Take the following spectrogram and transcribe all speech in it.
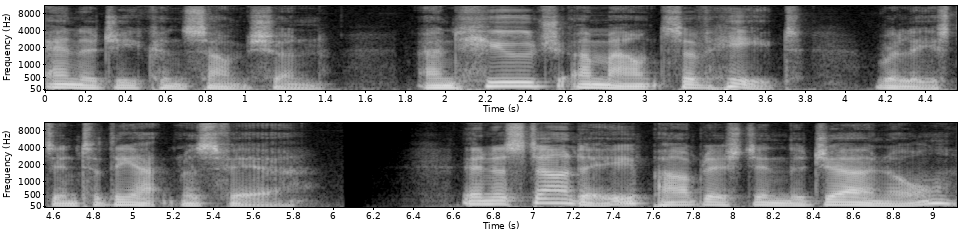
energy consumption and huge amounts of heat released into the atmosphere. In a study published in the journal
